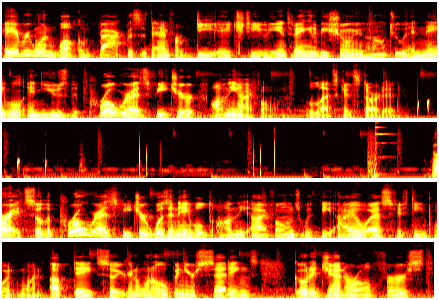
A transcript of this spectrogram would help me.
Hey everyone, welcome back. This is Dan from DHTV and today I'm going to be showing you how to enable and use the ProRes feature on the iPhone. Let's get started. Alright, so the ProRes feature was enabled on the iPhones with the iOS 15.1 update. So you're going to want to open your settings, go to General first,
